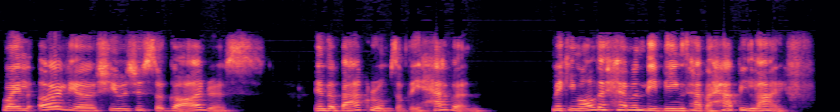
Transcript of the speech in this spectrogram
While earlier she was just a goddess in the back rooms of the heaven, making all the heavenly beings have a happy life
